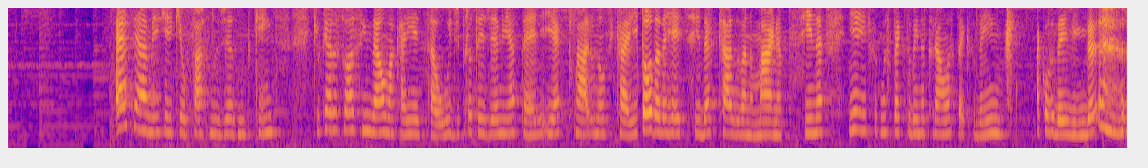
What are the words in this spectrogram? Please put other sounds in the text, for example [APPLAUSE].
Essa é a make que eu faço nos dias muito quentes, que eu quero só assim dar uma carinha de saúde, proteger a minha pele e, é claro, não ficar aí toda derretida caso vá no mar, na piscina. E aí fica com um aspecto bem natural, um aspecto bem acordei linda.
